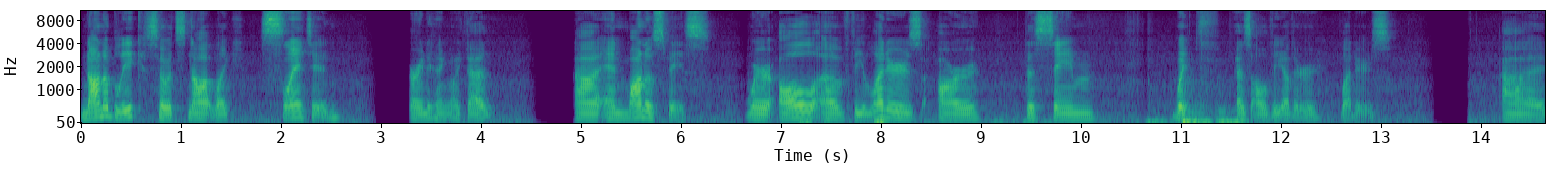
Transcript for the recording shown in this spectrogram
Non-oblique, so it's not like slanted or anything like that uh, and monospace, where all of the letters are the same width as all the other letters. Uh,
